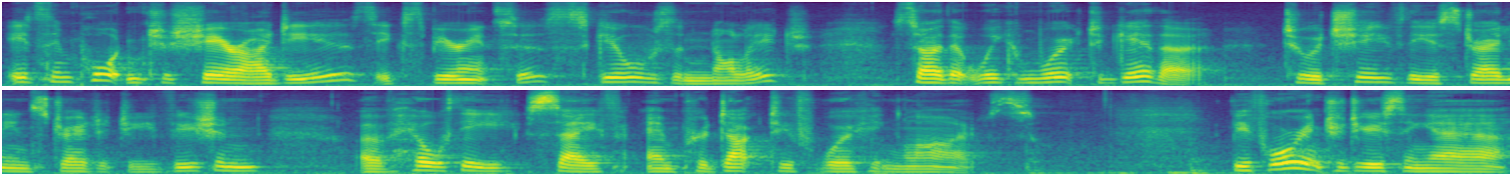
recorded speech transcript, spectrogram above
It's important to share ideas, experiences, skills and knowledge so that we can work together to achieve the Australian strategy vision of healthy, safe and productive working lives. Before introducing our,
